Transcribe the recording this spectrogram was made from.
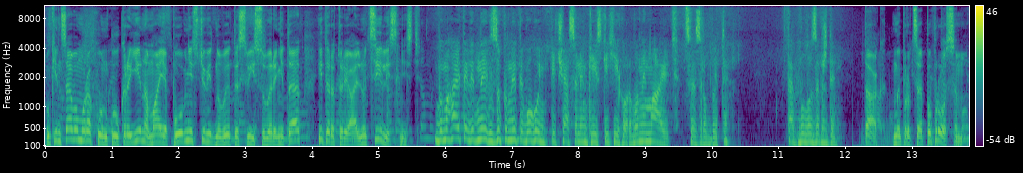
У кінцевому рахунку Україна має повністю відновити свій суверенітет і територіальну цілісність. Вимагаєте від них зупинити вогонь під час Олімпійських ігор. Вони мають це зробити. Так було завжди. Так, ми про це попросимо.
